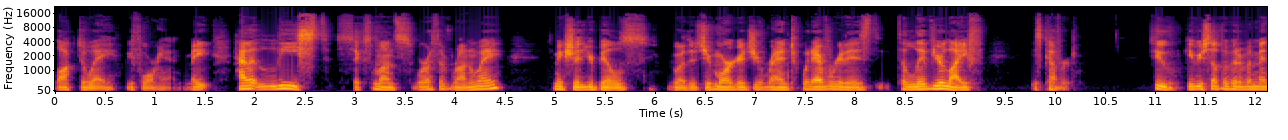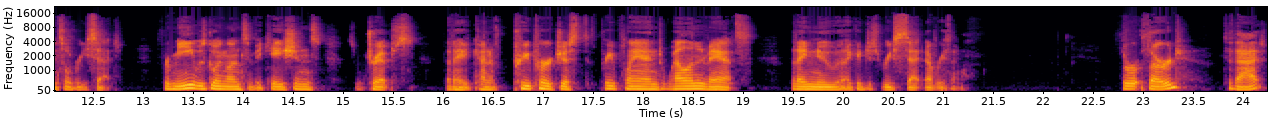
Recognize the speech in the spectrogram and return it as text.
locked away beforehand. Right? Have at least six months worth of runway to make sure that your bills, whether it's your mortgage, your rent, whatever it is, to live your life is covered. Two, give yourself a bit of a mental reset. For me, it was going on some vacations, some trips that I kind of pre purchased, pre planned well in advance that I knew I could just reset everything. Th- third to that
